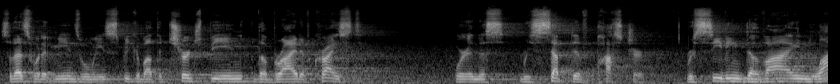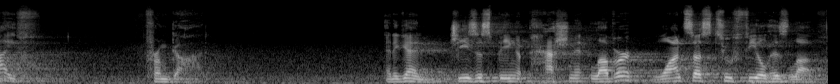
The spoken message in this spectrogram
So that's what it means when we speak about the church being the bride of Christ. We're in this receptive posture, receiving divine life from God. And again, Jesus, being a passionate lover, wants us to feel his love.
